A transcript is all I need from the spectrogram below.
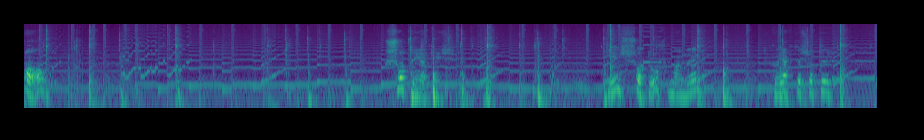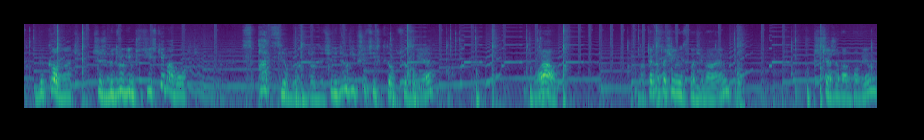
O! Szoty jakieś. Pięć szotów mamy. Tylko jak te szoty wykonać? Czyżby drugim przyciskiem albo spacją, moi drodzy, czyli drugi przycisk to obsługuje. Wow. No tego to się nie spodziewałem. szczerze wam powiem.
